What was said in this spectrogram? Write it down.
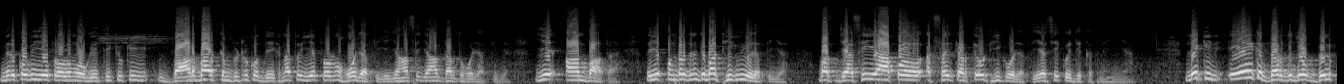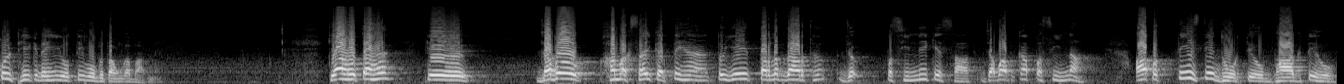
मेरे को भी ये प्रॉब्लम हो गई थी क्योंकि बार बार कंप्यूटर को देखना तो ये प्रॉब्लम हो जाती है, यहाँ से यहाँ दर्द हो जाती है। ये आम बात है। तो ये पंद्रह दिन के बाद ठीक भी हो जाती है। बस जैसे ही आप एक्सरसाइज करते हो ठीक हो जाती है, ऐसी कोई दिक्कत नहीं है। लेकिन एक दर्द जो बिल्कुल ठीक नहीं होती, वो बताऊँगा बाद में। क्या होता है कि जब हम एक्सरसाइज करते हैं तो ये तरल पदार्थ जो पसीने के साथ, जब आपका पसीना, आप तेज तेज दौड़ते हो, भागते हो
